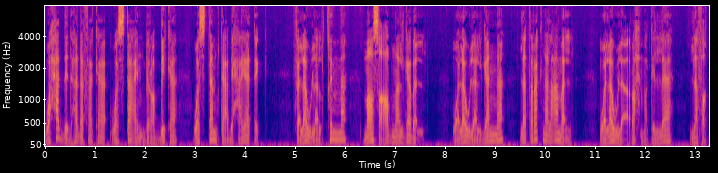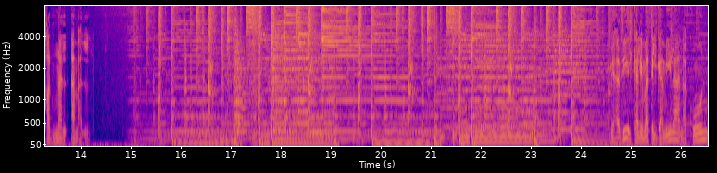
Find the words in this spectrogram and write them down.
وحدد هدفك واستعن بربك واستمتع بحياتك. فلولا القمة ما صعدنا الجبل ولولا الجنة لتركنا العمل ولولا رحمة الله لفقدنا الأمل. بهذه الكلمات الجميلة نكون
